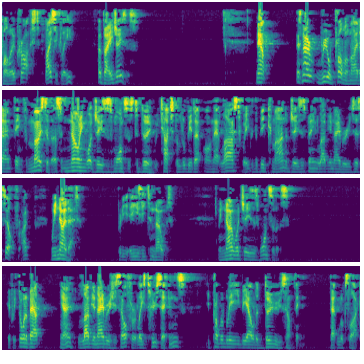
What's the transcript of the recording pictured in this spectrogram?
follow Christ. Basically, obey Jesus. Now, there's no real problem, I don't think, for most of us knowing what Jesus wants us to do. We touched a little bit on that last week with the big command of Jesus being love your neighbour as yourself, right? We know that. Pretty easy to know it. We know what Jesus wants of us. If we thought about, you know, love your neighbour as yourself for at least two seconds, you'd probably be able to do something that looks like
